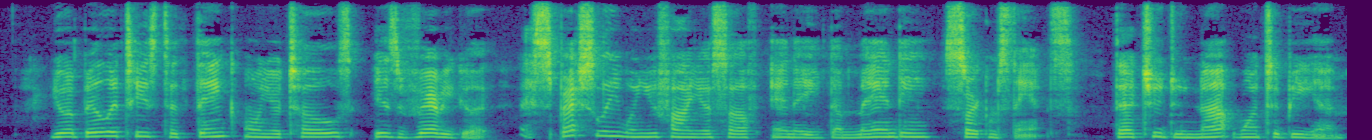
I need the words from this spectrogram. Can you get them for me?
Your abilities to think on your toes is very good, especially when you find yourself in a demanding circumstance that you do not want to be in.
